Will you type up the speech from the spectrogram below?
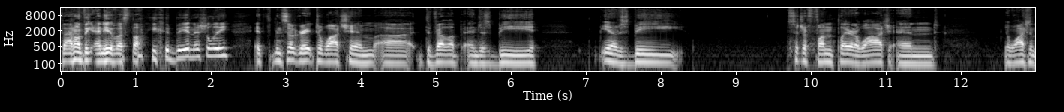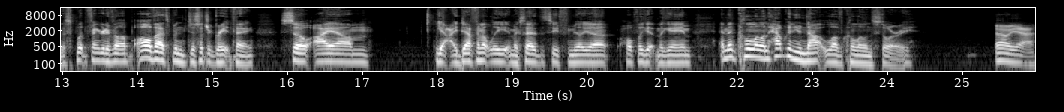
that I don't think any of us thought he could be initially. It's been so great to watch him uh, develop and just be, you know, just be such a fun player to watch and know, watching the split finger develop. All that's been just such a great thing. So I um yeah, I definitely am excited to see Familia hopefully get in the game. And then Colon, how can you not love Colon's story? Oh yeah,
